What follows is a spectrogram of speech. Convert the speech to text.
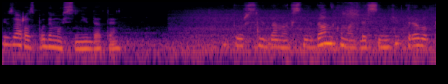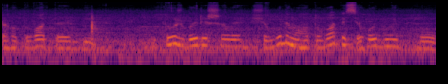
і зараз будемо снідати. Тож сніданок сніданком, а для сім'ї треба приготувати обід. І тож вирішили, що будемо готувати сьогодні плов.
